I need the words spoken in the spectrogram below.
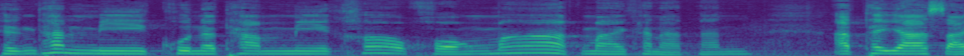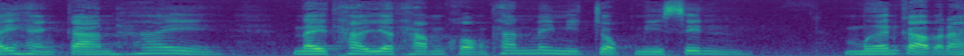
ถึงท่านมีคุณธรรมมีข้าวของมากมายขนาดนั้น อัธยาศัยแห่งการให้ในทายธรรมของท่านไม่มีจบมีสิ้น เหมือนกับอะไร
